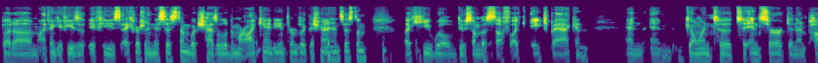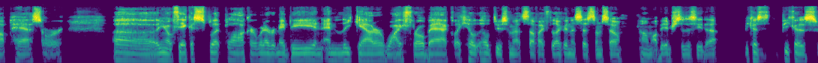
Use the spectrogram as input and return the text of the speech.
but um, I think if he's if he's especially in this system, which has a little bit more eye candy in terms of like the Shanahan system, like he will do some of the stuff like H back and and and going to to insert and then pop pass or uh, you know, fake a split block or whatever it may be, and, and leak out or Y throwback. Like he'll he'll do some of that stuff. I feel like in the system. So um, I'll be interested to see that because because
